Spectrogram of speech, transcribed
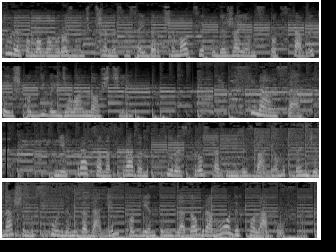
które pomogą rozbić przemysł cyberprzemocy, uderzając w podstawy tej szkodliwej działalności. Finanse. Niech praca nad prawem, które sprosta tym wyzwaniom, będzie naszym wspólnym zadaniem, podjętym dla dobra młodych Polaków.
